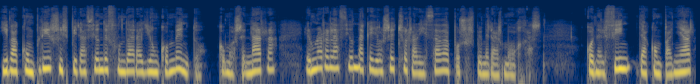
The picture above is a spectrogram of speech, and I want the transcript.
Iba a cumplir su inspiración de fundar allí un convento, como se narra en una relación de aquellos hechos realizada por sus primeras monjas, con el fin de acompañar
